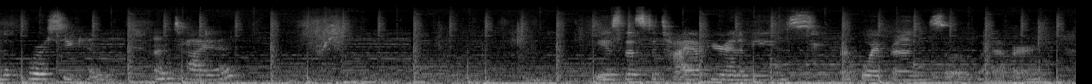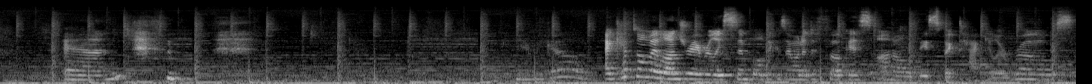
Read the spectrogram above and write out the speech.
And of course you can untie it. Use this to tie up your enemies or boyfriends or whatever. And there we go. I kept all my lingerie really simple because I wanted to focus on all of these spectacular robes.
